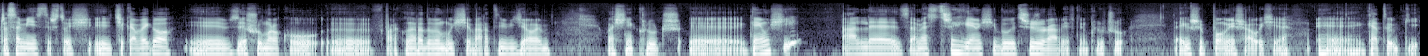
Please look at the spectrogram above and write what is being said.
Czasami jest też coś y, ciekawego. W zeszłym roku w Parku Narodowym Ujście Warty widziałem właśnie klucz gęsi, ale zamiast trzech gęsi były trzy żurawie w tym kluczu. Także pomieszały się gatunki.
